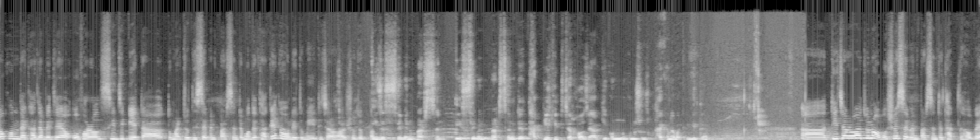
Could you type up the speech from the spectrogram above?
তখন দেখা যাবে যে ওভারঅল সিজিপিএটা তোমার যদি সেভেন পার্সেন্টের মধ্যে থাকে তাহলে তুমি টিচার হওয়ার সুযোগ পাবে। এই যে সেভেন পার্সেন্ট এই সেভেন পার্সেন্টে থাকলে কি টিচার হওয়া যায়? আর কি কোনো কোনো সুযোগ থাকে না বাকি টিচার হওয়ার জন্য অবশ্যই সেভেন পার্সেন্টে থাকতে হবে।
